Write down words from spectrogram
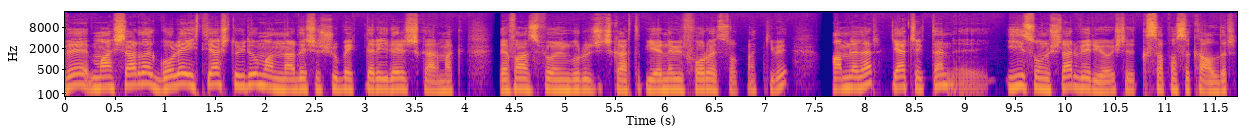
Ve maçlarda gole ihtiyaç duyduğum anlarda işte şu bekleri ileri çıkarmak, defansif oyun kurucu çıkartıp yerine bir forvet sokmak gibi hamleler gerçekten e, iyi sonuçlar veriyor. İşte kısa pası kaldır.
